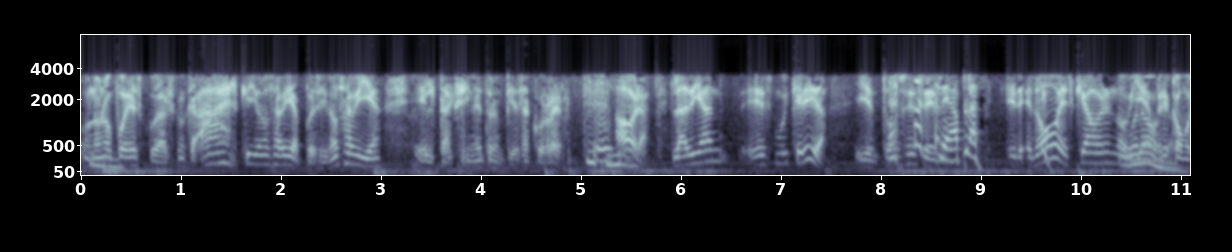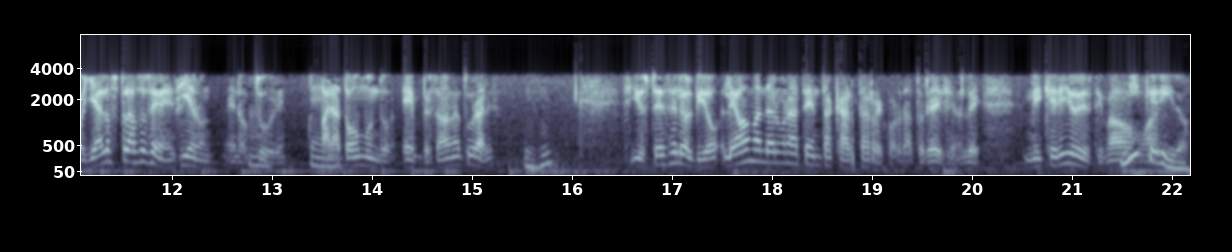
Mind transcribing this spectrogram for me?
Uno no puede escudarse con que, ah, es que yo no sabía. Pues si no sabía, el taxímetro empieza a correr. Ahora, la DIAN es muy querida y entonces... en- Le da plaza. eh, No, es que ahora en noviembre, como ya los plazos se vencieron en octubre, sí. para todo el mundo, en personas naturales. Si usted se le olvidó, le va a mandar una atenta carta recordatoria diciéndole, mi querido y estimado Mi Juan", querido.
